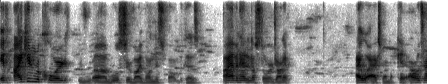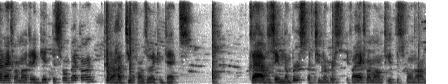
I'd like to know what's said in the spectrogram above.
If I can record uh, Rule Survive on this phone, because I haven't had enough storage on it. I will ask my mom. Can, I will try and ask my mom. Can I get this phone back on? Because I'll have two phones that I can text. Because I have the same numbers. I have two numbers. If I ask my mom to get this phone on.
